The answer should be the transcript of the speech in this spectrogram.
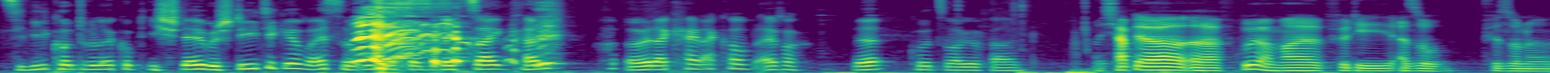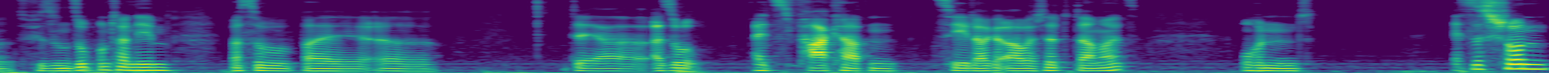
Zivilkontrolleur kommt, ich schnell bestätige, weißt du, und ich dann direkt zeigen kann. Und wenn da keiner kommt, einfach ne, kurz mal gefahren. Ich habe ja äh, früher mal für die, also für so eine, für so ein Subunternehmen, was so bei äh, der, also als Fahrkartenzähler gearbeitet damals. Und es ist schon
